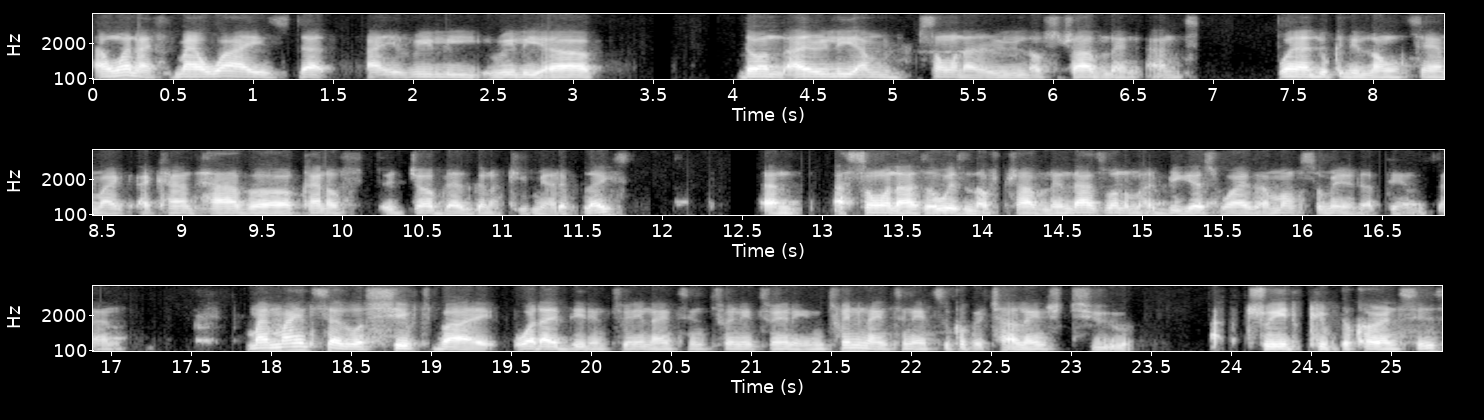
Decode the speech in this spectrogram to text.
And when I, my why is that I really, really, uh, don't, I really am someone that really loves traveling. And when I look in the long term, I, I can't have a kind of a job that's to keep me at a place. And as someone that's always loved traveling, that's one of my biggest whys among so many other things. And my mindset was shaped by what I did in 2019, 2020. In 2019, I took up a challenge to trade cryptocurrencies,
